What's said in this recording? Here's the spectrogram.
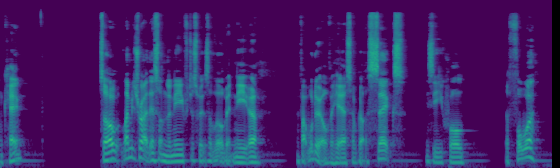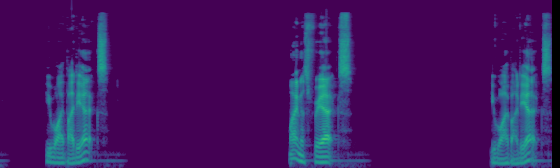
Okay. So let me just write this underneath just so it's a little bit neater. In fact, we'll do it over here. So I've got a 6 is equal to 4 dy by dx minus 3x dy by dx.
